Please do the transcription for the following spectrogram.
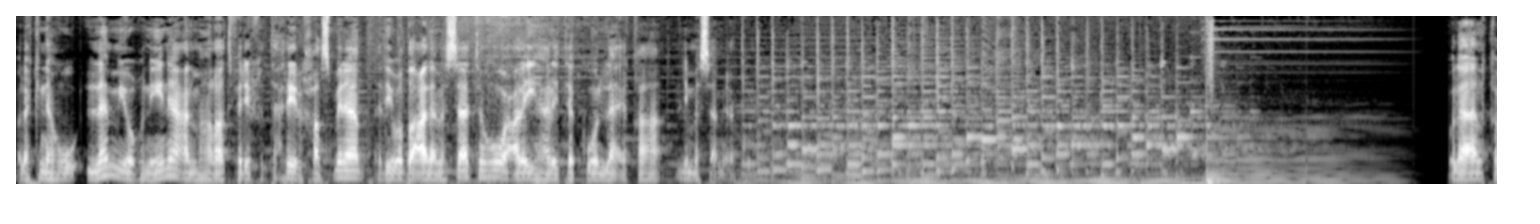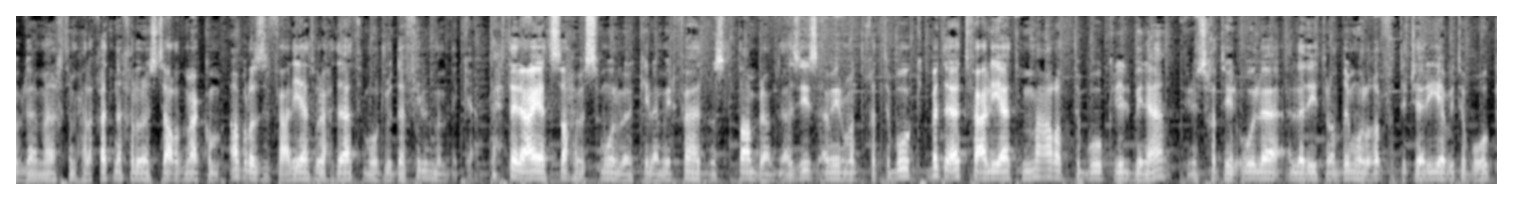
ولكنه لم يغنينا عن مهارات فريق التحرير الخاص بنا الذي وضع لمساته عليها لتكون لائقة لمسامعكم. والآن قبل ما نختم حلقتنا خلونا نستعرض معكم أبرز الفعاليات والأحداث الموجودة في المملكة. تحت رعاية صاحب السمو الملكي الأمير فهد بن سلطان بن عبد العزيز أمير منطقة تبوك بدأت فعاليات معرض تبوك للبناء في نسخته الأولى الذي تنظمه الغرفة التجارية بتبوك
